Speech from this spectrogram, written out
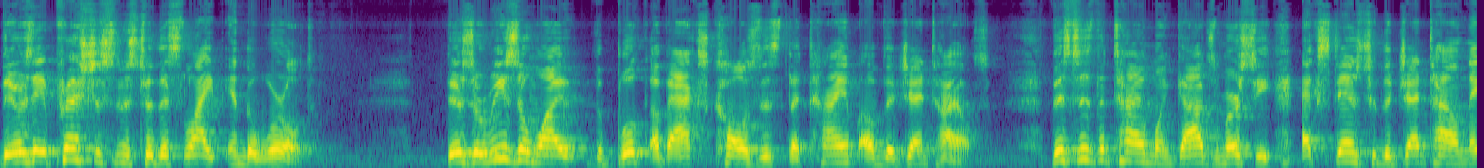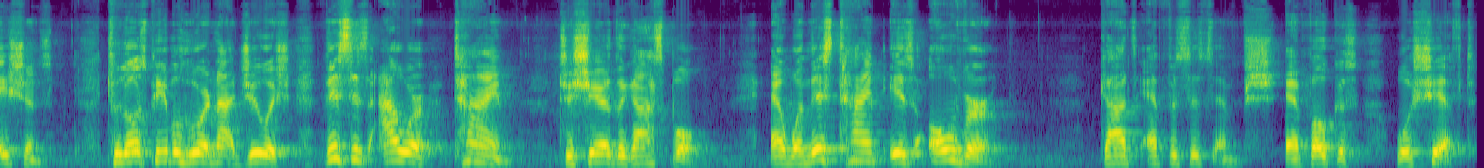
There is a preciousness to this light in the world. There's a reason why the book of Acts calls this the time of the Gentiles. This is the time when God's mercy extends to the Gentile nations, to those people who are not Jewish. This is our time to share the gospel. And when this time is over, God's emphasis and, and focus will shift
